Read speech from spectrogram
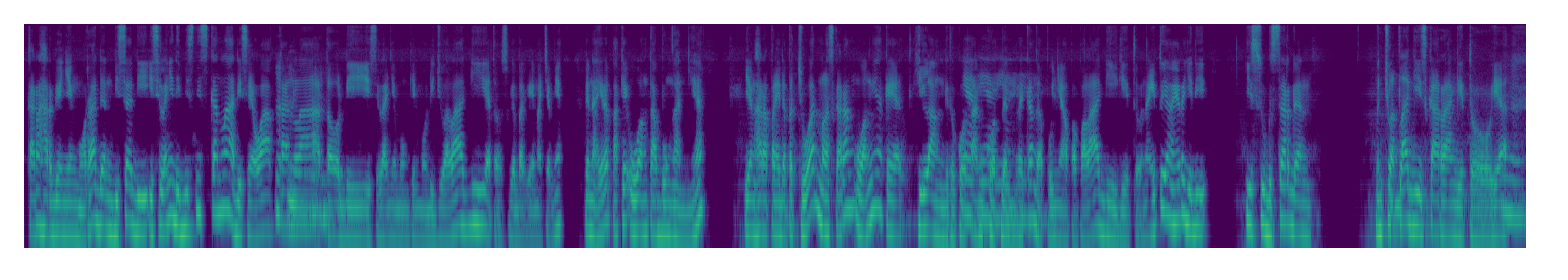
karena harganya yang murah dan bisa di istilahnya dibisniskan lah, disewakan lah atau di istilahnya mungkin mau dijual lagi atau sebagainya macamnya dan akhirnya pakai uang tabungannya yang harapannya dapat cuan malah sekarang uangnya kayak hilang gitu quote Iya, iya, unquote dan iya, mereka iya. nggak punya apa-apa lagi gitu. Nah, itu yang akhirnya jadi isu besar dan mencuat lagi sekarang gitu ya. Hmm.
